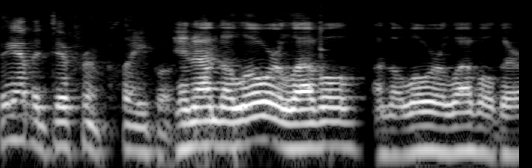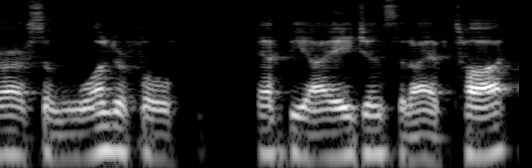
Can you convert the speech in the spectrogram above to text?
They have a different playbook. And on the lower level, on the lower level, there are some wonderful FBI agents that I have taught.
